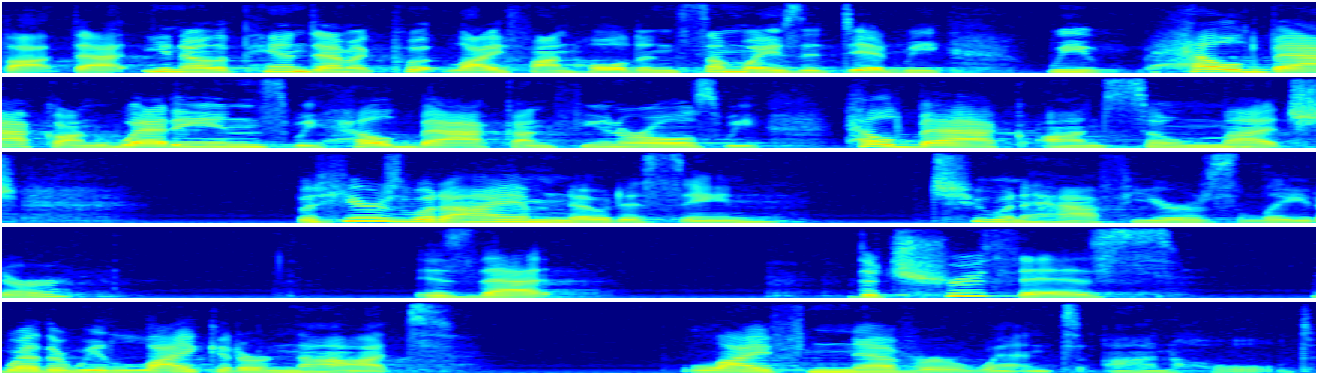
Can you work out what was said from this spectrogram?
thought that. You know, the pandemic put life on hold. In some ways, it did. We, we held back on weddings, we held back on funerals, we held back on so much. But here's what I am noticing two and a half years later is that the truth is, whether we like it or not, life never went on hold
